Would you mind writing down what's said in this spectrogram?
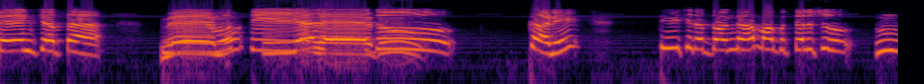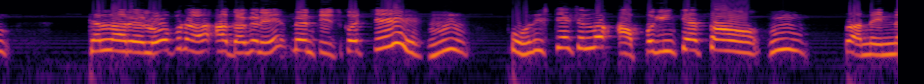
నేను చెప్తా. మేము తీయలేదు. కానీ తీసిన దొంగ మాకు తెలుసు. తెల్లారే లోపున ఆ దొంగని మేము తీసుకొచ్చి పోలీస్ స్టేషన్లో అప్పగించేస్తాం నిన్న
